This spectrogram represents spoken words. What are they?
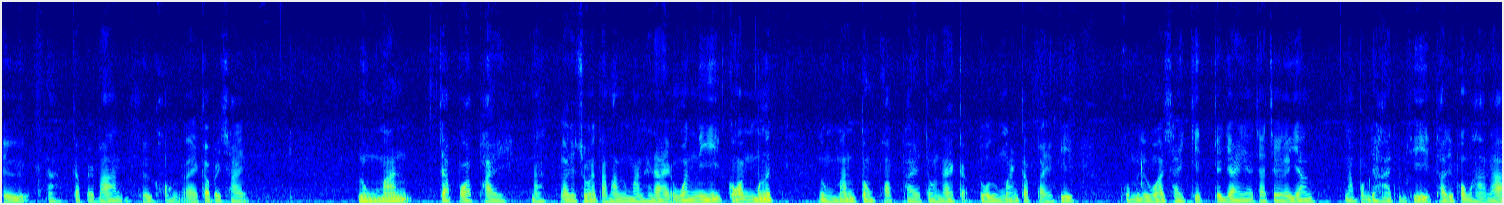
ซื้อนะกลับไปบ้านซื้อของอะไรกลับไปใช้ ลุงมั่นจะปลอดภัยนะเราจะช่วยกันตามหาลุงมั่นให้ได้ วันนี้ก่อนมืดลุงมั่นต้องปลอดภัยต้องได้กับตัวลุงมั่นกลับไปพี่ ผมไม่รู้ว่าใช้กิจกระใหญ่เนี่ยจะเจอหรือยังนะผมจะหาเต็มที่เท่าที่ผมหาได้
